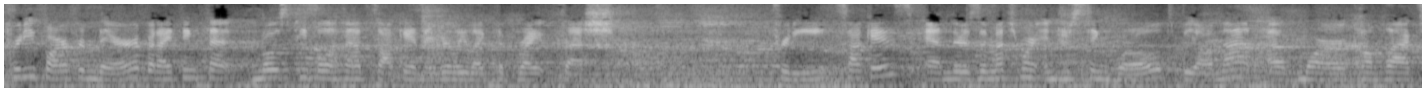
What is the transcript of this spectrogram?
pretty far from there, but I think that most people have had sake and they really like the bright, fresh, pretty sakes. And there's a much more interesting world beyond that of more complex,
